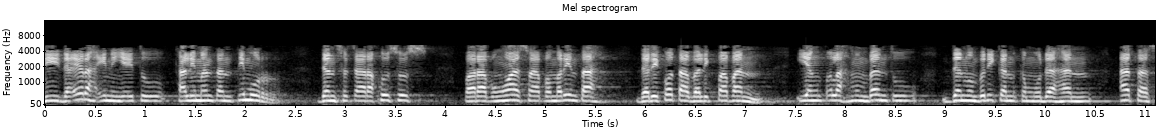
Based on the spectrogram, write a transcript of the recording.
di daerah ini yaitu Kalimantan Timur. Dan secara khusus para penguasa pemerintah dari kota Balikpapan yang telah membantu dan memberikan kemudahan atas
